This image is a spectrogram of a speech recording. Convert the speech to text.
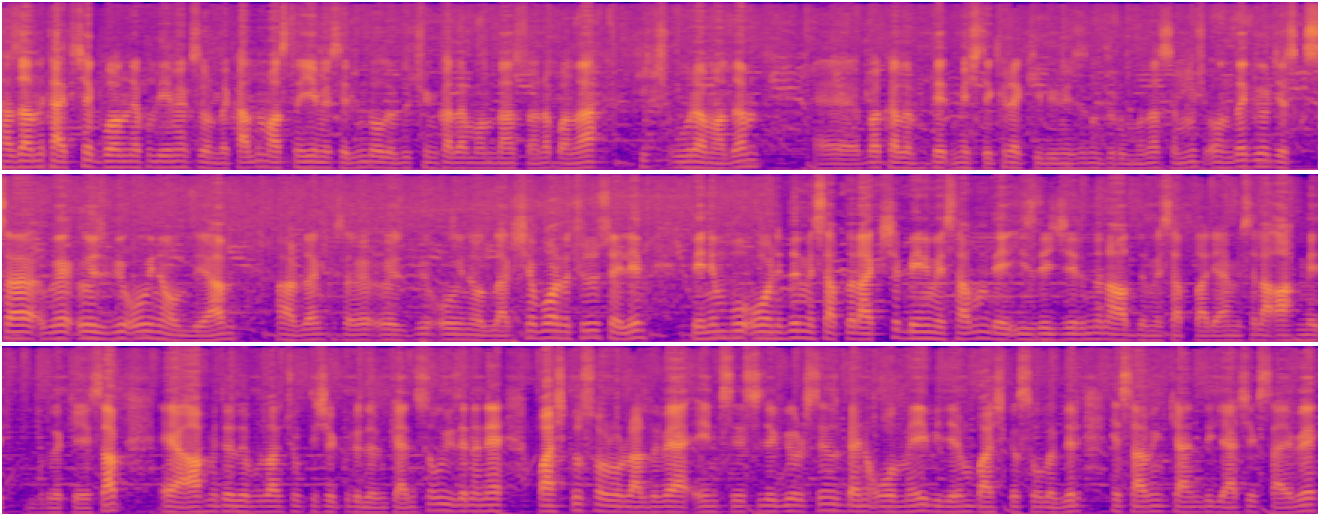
kazandık arkadaşlar golden apple yemek zorunda kaldım. Aslında yemeseydim de olurdu çünkü adam ondan sonra bana hiç uğramadım. Ee, bakalım deathmatch'teki rakibimizin durumu nasılmış onu da göreceğiz. Kısa ve öz bir oyun oldu ya. Harbiden kısa ve öz bir oyun oldu arkadaşlar bu arada şunu söyleyeyim. Benim bu oynadığım hesaplar arkadaşlar benim hesabım değil izleyicilerimden aldığım hesaplar. Yani mesela Ahmet buradaki hesap. Ee, Ahmet'e de buradan çok teşekkür ederim kendisine. O yüzden hani başka serverlarda veya MCS'de görürseniz ben olmayabilirim başkası olabilir. Hesabın kendi gerçek sahibi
